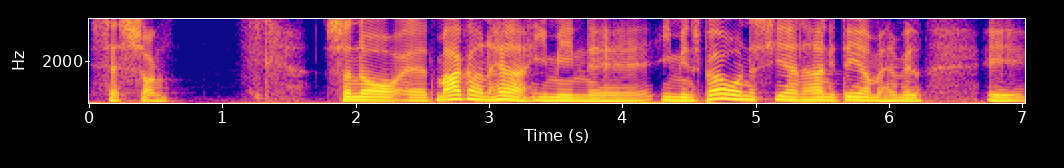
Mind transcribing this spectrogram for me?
sæson. Så når at markeren her i min, øh, i min spørgerunde siger, at han har en idé om, at han vil øh,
